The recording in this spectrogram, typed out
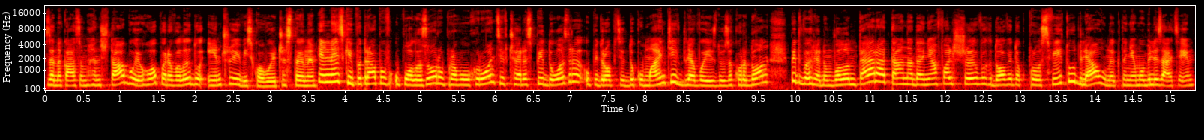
За наказом генштабу його перевели до іншої військової частини. Ільницький потрапив у поле зору правоохоронців через підозри у підробці документів для виїзду за кордон під виглядом волонтера та надання фальшивих довідок про освіту для уникнення мобілізації.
